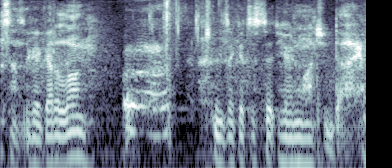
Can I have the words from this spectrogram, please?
Sounds like I got along. Which means I get to sit here and watch you die.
